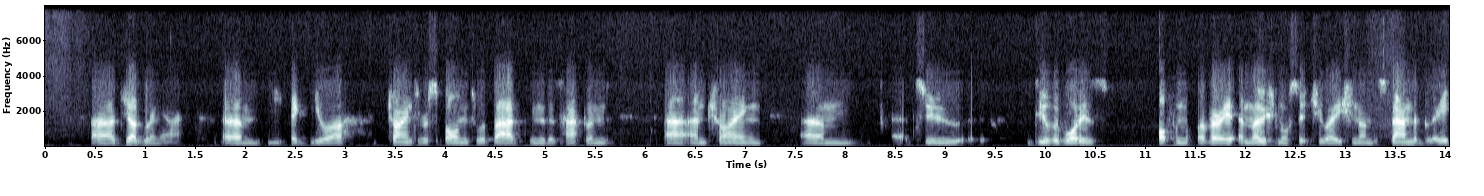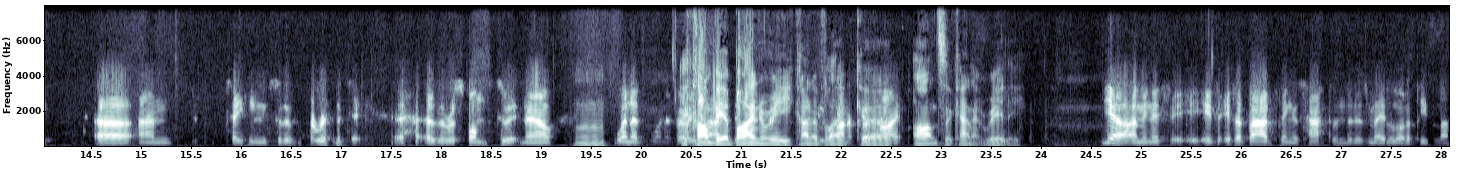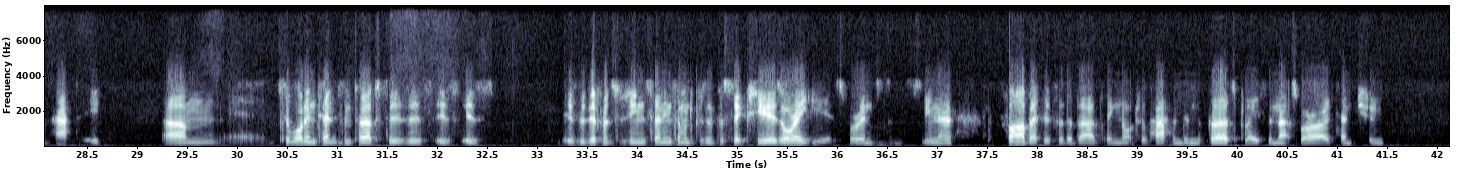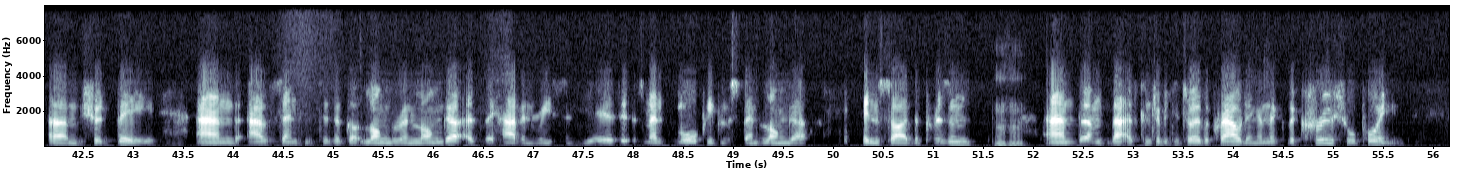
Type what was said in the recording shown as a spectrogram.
uh, juggling act. Um, you, you are trying to respond to a bad thing that has happened uh, and trying um, uh, to deal with what is often a very emotional situation, understandably, uh, and taking sort of arithmetic uh, as a response to it. Now, Mm. when a when a very It can't be a binary kind of you kind of like uh, right- answer, can it? Really? Yeah, I mean, if if if a bad thing has happened that has made a lot of people unhappy, um, to what intents and purposes is is is is the difference between sending someone to prison for six years or eight years, for instance? You know, far better for the bad thing not to have happened in the first place, and that's where our attention um, should be. And as sentences have got longer and longer, as they have in recent years, it has meant more people have spent longer inside the prison hmm and um, that has contributed to overcrowding. And the, the crucial point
